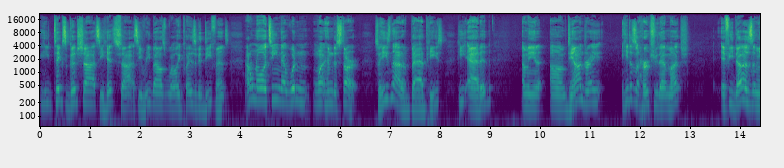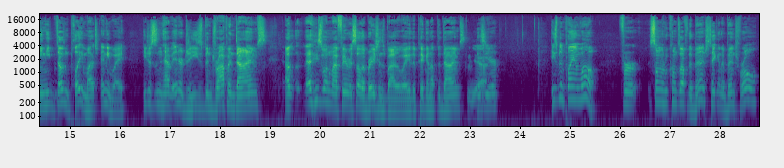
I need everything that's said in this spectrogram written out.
he takes good shots. He hits shots. He rebounds well. He plays a good defense. I don't know a team that wouldn't want him to start. So he's not a bad piece. He added. I mean, um, DeAndre, he doesn't hurt you that much. If he does, I mean, he doesn't play much anyway. He just doesn't have energy. He's been dropping dimes. Uh, that, he's one of my favorite celebrations, by the way, the picking up the dimes this year. He's been playing well for someone who comes off the bench, taking a bench role.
